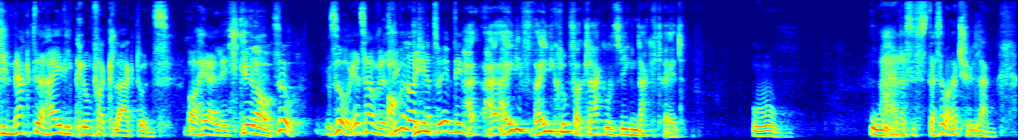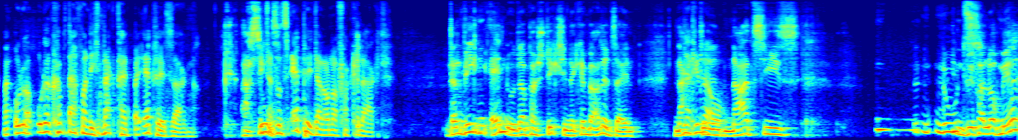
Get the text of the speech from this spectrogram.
die nackte Heidi Klum verklagt uns. Oh, herrlich. Genau. So, so jetzt haben wir es. Liebe Leute, ihr habt soeben den. He- He- Heidi, Heidi Klum verklagt uns wegen Nacktheit. Oh. Ah, das ist, das ist aber ganz schön lang. Oder, oder darf man nicht Nacktheit bei Apple sagen? Ach so, Nicht, dass uns Apple dann auch noch verklagt. Dann wegen N oder ein paar Stückchen, da können wir alle sein. Nackte genau. Nazis, wir Nudes. fallen noch mehr,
